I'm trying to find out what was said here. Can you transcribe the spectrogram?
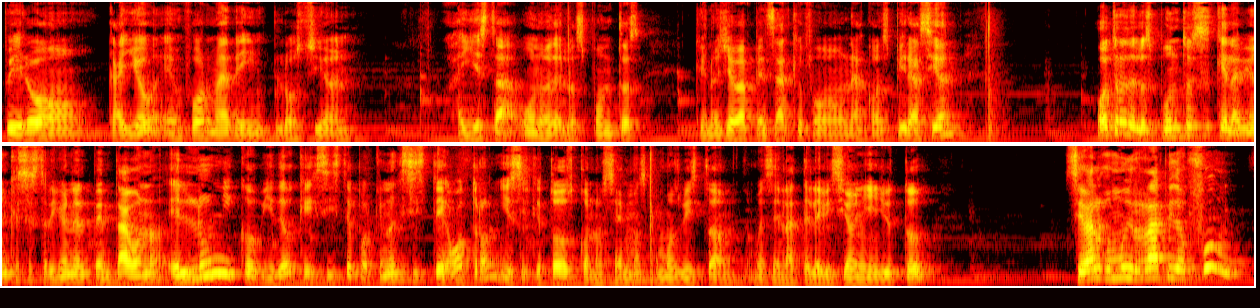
Pero cayó en forma de implosión. Ahí está uno de los puntos que nos lleva a pensar que fue una conspiración. Otro de los puntos es que el avión que se estrelló en el Pentágono, el único video que existe, porque no existe otro, y es el que todos conocemos, que hemos visto pues, en la televisión y en YouTube, se ve algo muy rápido, ¡fum!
